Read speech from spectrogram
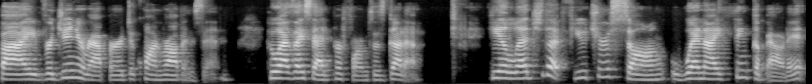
by Virginia rapper Dequan Robinson, who, as I said, performs as Gutta. He alleged that Future's song, When I Think About It,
